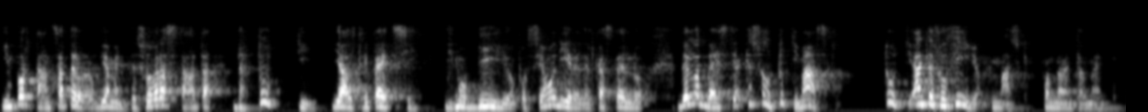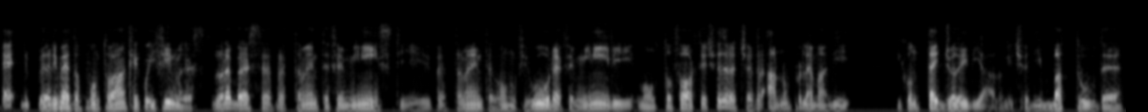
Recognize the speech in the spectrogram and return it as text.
importanza, però è ovviamente sovrastata da tutti gli altri pezzi di mobilio, possiamo dire, del castello della bestia, che sono tutti maschi tutti, anche suo figlio è maschio fondamentalmente. E ripeto appunto, anche quei film che dovrebbero essere prettamente femministi, prettamente con figure femminili molto forti, eccetera, eccetera, hanno un problema di, di conteggio dei dialoghi, cioè di battute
